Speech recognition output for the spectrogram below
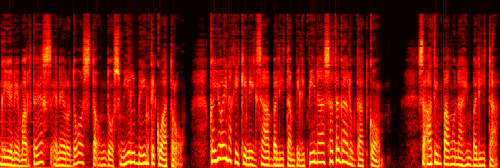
Ngayon ay Martes, Enero 2, taong 2024. Kayo ay nakikinig sa Balitang Pilipinas sa Tagalog.com. Sa ating pangunahing balita,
